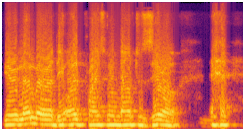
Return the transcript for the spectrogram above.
you remember the oil price went down to zero.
